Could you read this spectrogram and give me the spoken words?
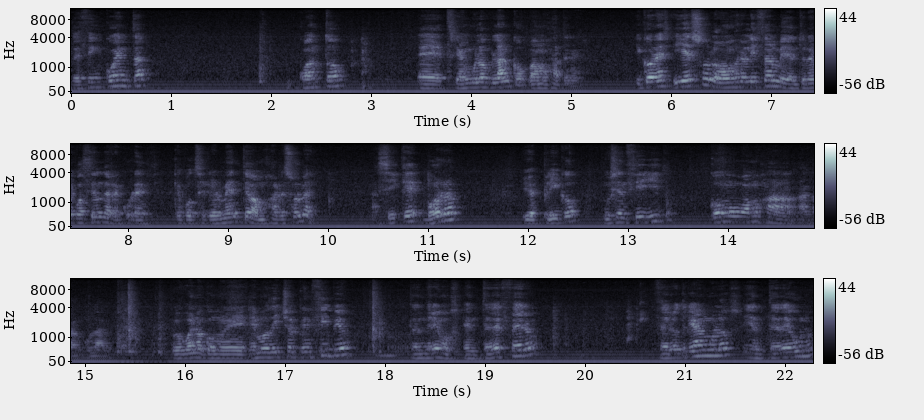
de 50 cuántos eh, triángulos blancos vamos a tener. Y, con y eso lo vamos a realizar mediante una ecuación de recurrencia, que posteriormente vamos a resolver. Así que borro y os explico muy sencillito cómo vamos a, a calcularlo. Pues bueno, como hemos dicho al principio, tendremos en t de 0, 0 triángulos y en t de 1,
